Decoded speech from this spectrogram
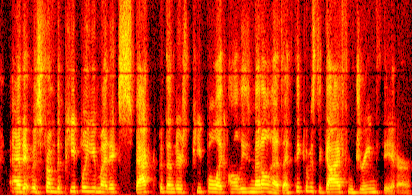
and it was from the people you might expect, but then there's people like all these metalheads. I think it was the guy from Dream Theater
